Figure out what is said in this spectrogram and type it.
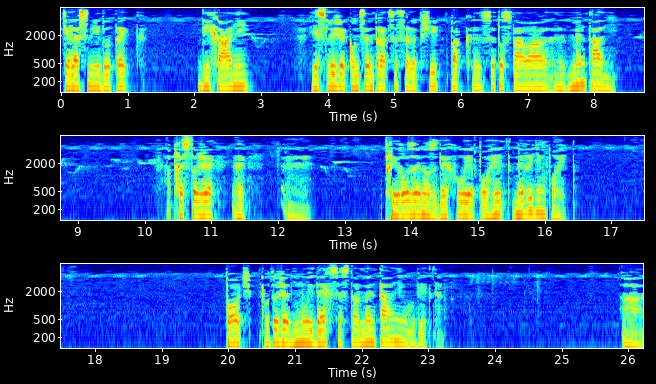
tělesný dotek, dýchání. Jestliže koncentrace se lepší, pak se to stává eh, mentální. A přestože eh, eh, přirozenost dechu je pohyb, nevidím pohyb. Proč? Protože můj dech se stal mentálním objektem. A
